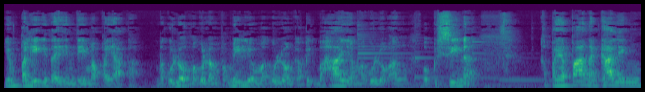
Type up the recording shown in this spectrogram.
yung paligid ay hindi mapayapa magulo, magulo ang pamilya, magulo ang kapitbahayan, magulo ang opisina. Kapayapaan na galing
